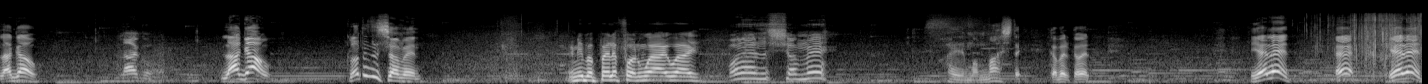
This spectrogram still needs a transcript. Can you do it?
לגאו. לגו. לגאו! קלוט איזה שמן. אני בפלאפון, וואי וואי. בוא'נה, איזה שמן. וואי, ממש... קבל, קבל. ילד! אה, ילד!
